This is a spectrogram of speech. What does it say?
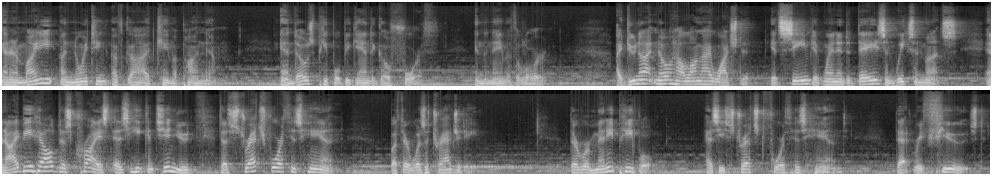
And a mighty anointing of God came upon them. And those people began to go forth in the name of the Lord. I do not know how long I watched it. It seemed it went into days and weeks and months. And I beheld this Christ as he continued to stretch forth his hand. But there was a tragedy. There were many people as he stretched forth his hand that refused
